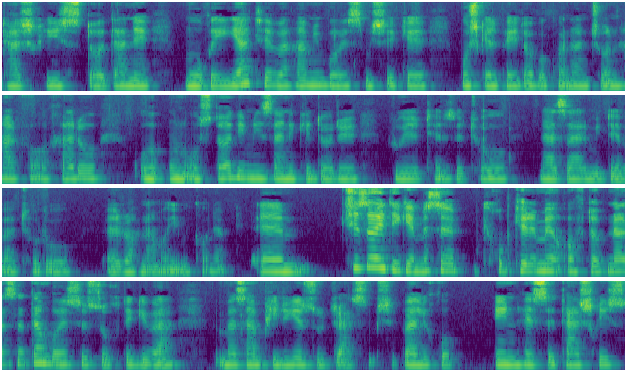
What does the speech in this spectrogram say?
تشخیص دادن موقعیت و همین باعث میشه که مشکل پیدا بکنن چون حرف آخر رو اون استادی می‌زنه که داره روی تز تو نظر میده و تو رو راهنمایی می‌کنه. چیزهای دیگه مثل خب کرم آفتاب نزدن باعث سوختگی و مثلا پیری زود رسم میشه. ولی خب این حس تشخیص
